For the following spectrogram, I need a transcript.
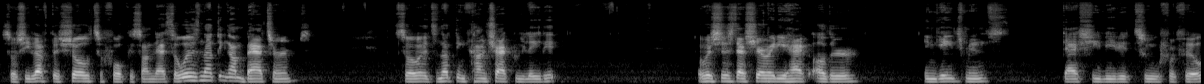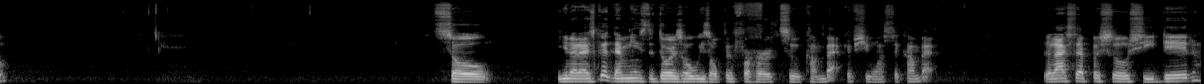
So she left the show to focus on that. So it was nothing on bad terms. So it's nothing contract related. It was just that she already had other engagements that she needed to fulfill. So, you know, that's good. That means the door is always open for her to come back if she wants to come back. The last episode she did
